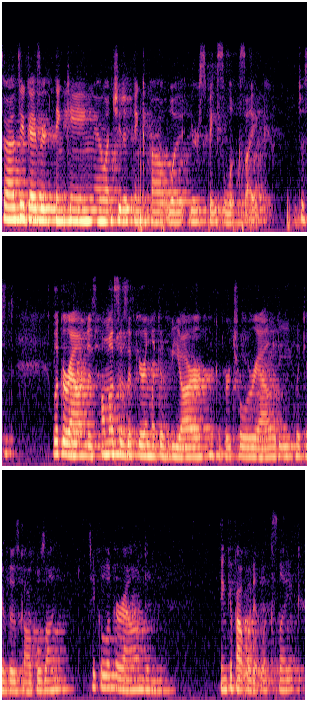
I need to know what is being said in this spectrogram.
So, as you guys are thinking, I want you to think about what your space looks like. Just look around as almost as if you're in like a VR, like a virtual reality, like you have those goggles on. Take a look around and think about what it looks like.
